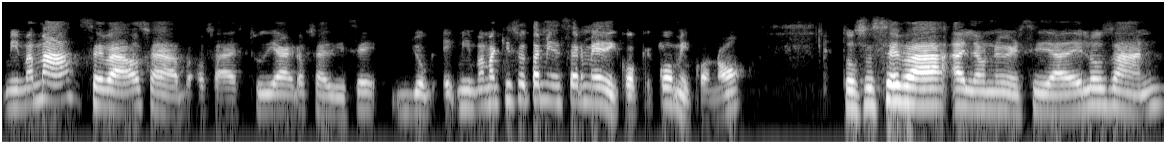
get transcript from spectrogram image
mi mamá se va, o sea, o sea, a estudiar, o sea, dice, yo, eh, mi mamá quiso también ser médico, qué cómico, ¿no? Entonces se va a la Universidad de Lausanne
